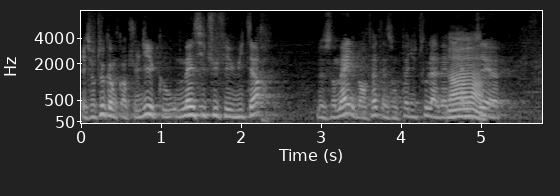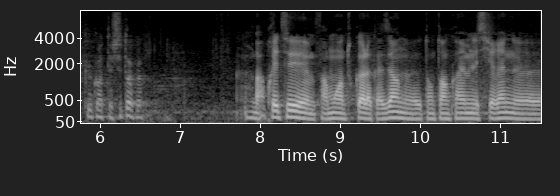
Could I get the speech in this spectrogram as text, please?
Et surtout, comme quand tu le dis, que même si tu fais 8 heures de sommeil, bah, en fait, elles n'ont pas du tout la même Non, qualité euh, que quand tu es chez toi. Quoi. Bah après, tu sais, enfin moi en tout cas, à la caserne, euh, t'entends quand même les sirènes euh,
